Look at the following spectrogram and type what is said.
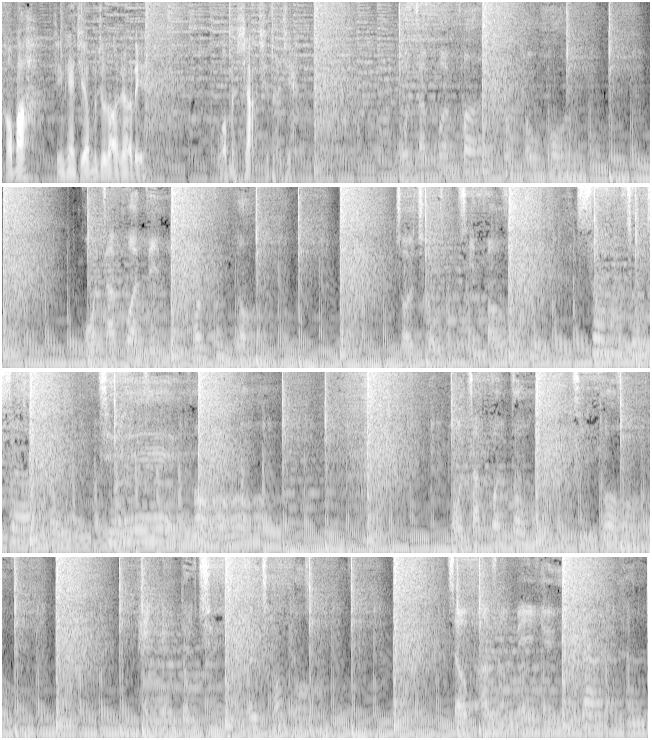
好吧，今天节目就到这里。我们下期再见。我习惯不向后看，我习惯连看风浪，在从前某天，心中失去奢望。我习惯当你渐过，拼命到处去闯荡，就凭微雨间不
